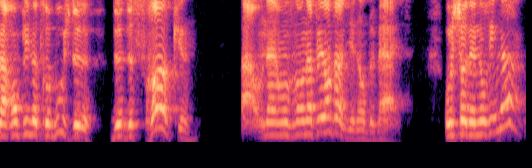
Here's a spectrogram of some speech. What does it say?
a rempli notre bouche de, de, de. Ah, on, a, on, on a plaisanté. On dit non, mais arrête. Ulshonen Urina.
